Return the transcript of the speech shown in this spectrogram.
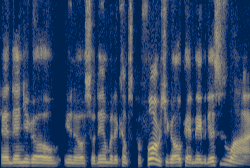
And then you go, you know, so then when it comes to performance, you go, okay, maybe this is why,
